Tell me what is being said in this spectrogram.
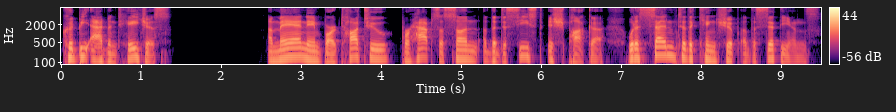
could be advantageous. A man named Bartatu, perhaps a son of the deceased Ishpaka, would ascend to the kingship of the Scythians.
